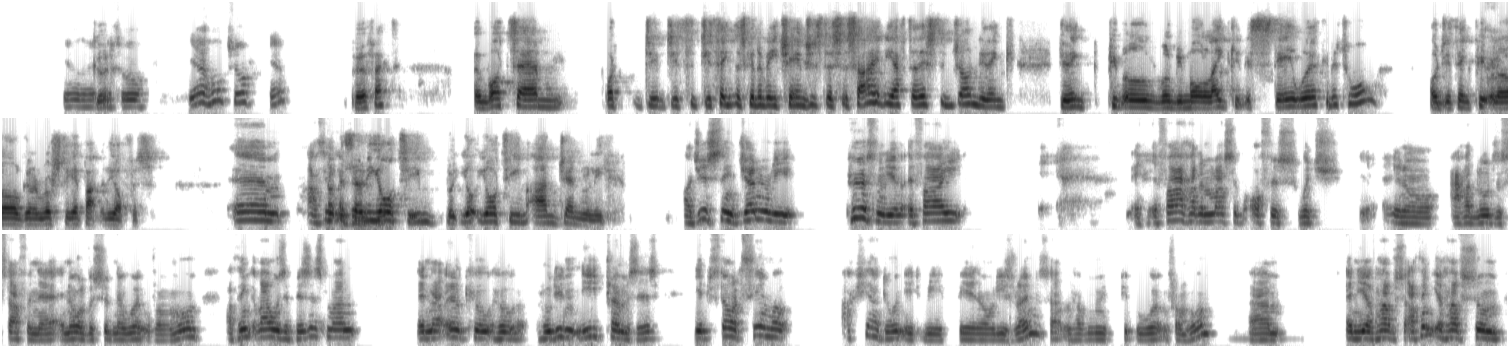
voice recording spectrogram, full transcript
You know, Good. So Yeah, I hope so. Yeah. Perfect. And what um what do, do you th- do you think there's going to be changes to society after this, John? Do you think do you think people will be more likely to stay working at home, or do you think people are all going to rush to get back to the office? Um, I think Not necessarily your team, but your your team and generally. I just think generally, personally, if I if I had a massive office which you know I had loads of staff in there, and all of a sudden they're working from home, I think if I was a businessman in that ilk who who, who didn't need premises, you'd start saying, well, actually, I don't need to be paying all these rents. I can have people working from home, um, and you'll have I think you'll have some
